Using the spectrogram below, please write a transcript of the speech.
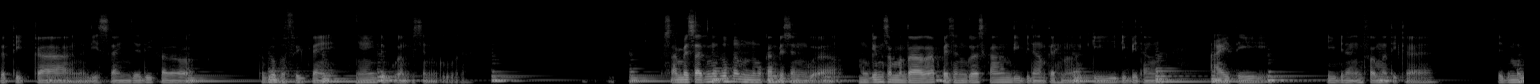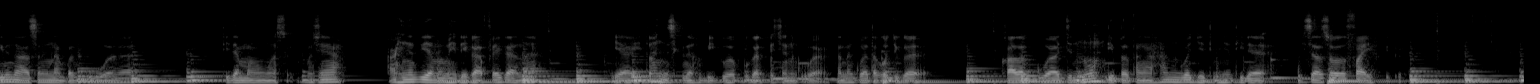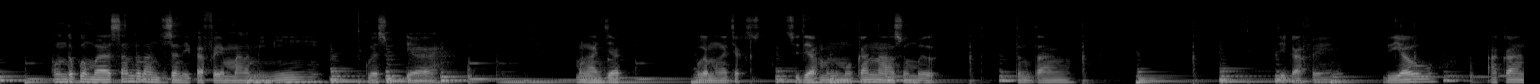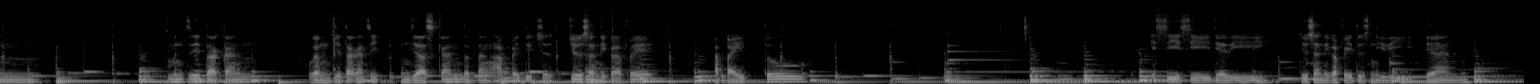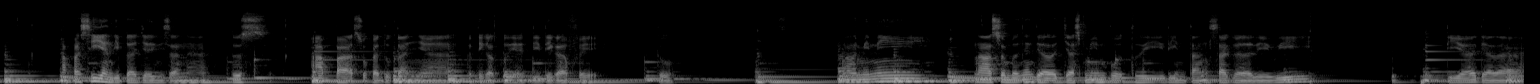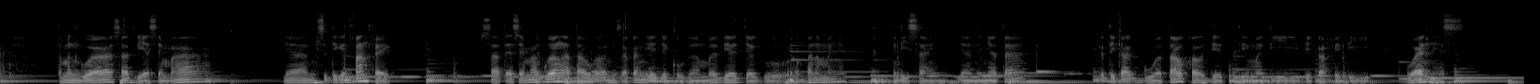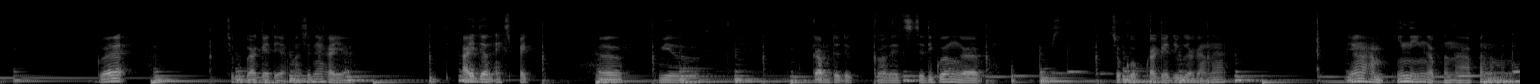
ketika ngedesain. Jadi kalau itu gue berpikir kayaknya itu bukan passion gue sampai saat ini gue belum menemukan passion gue mungkin sementara passion gue sekarang di bidang teknologi di bidang IT di bidang informatika. Jadi mungkin itu alasan kenapa gue tidak mau masuk. Maksudnya akhirnya tidak memilih DKV karena ya itu hanya sekedar hobi gue bukan passion gue karena gue takut juga kalau gue jenuh di pertengahan gue jadinya tidak bisa survive gitu. Untuk pembahasan tentang jurusan DKV malam ini gue sudah mengajak bukan mengajak sudah menemukan narasumber tentang DKV beliau akan menceritakan bukan menceritakan sih menjelaskan tentang apa itu jurusan di kafe apa itu isi-isi dari jurusan di kafe itu sendiri dan apa sih yang dipelajari di sana terus apa suka dukanya ketika kuliah di DKV itu. Malam ini narasumbernya adalah Jasmine Putri Lintang Sagara Dewi dia adalah teman gue saat di SMA dan sedikit fun fact saat SMA gue nggak tahu kalau misalkan dia jago gambar dia jago apa namanya? Desain dan ternyata ketika gue tahu kalau dia terima di DKV di UNS gue cukup kaget ya. Maksudnya kayak I don't expect her will come to the college. Jadi gue nggak cukup kaget juga karena dia ini nggak pernah apa namanya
